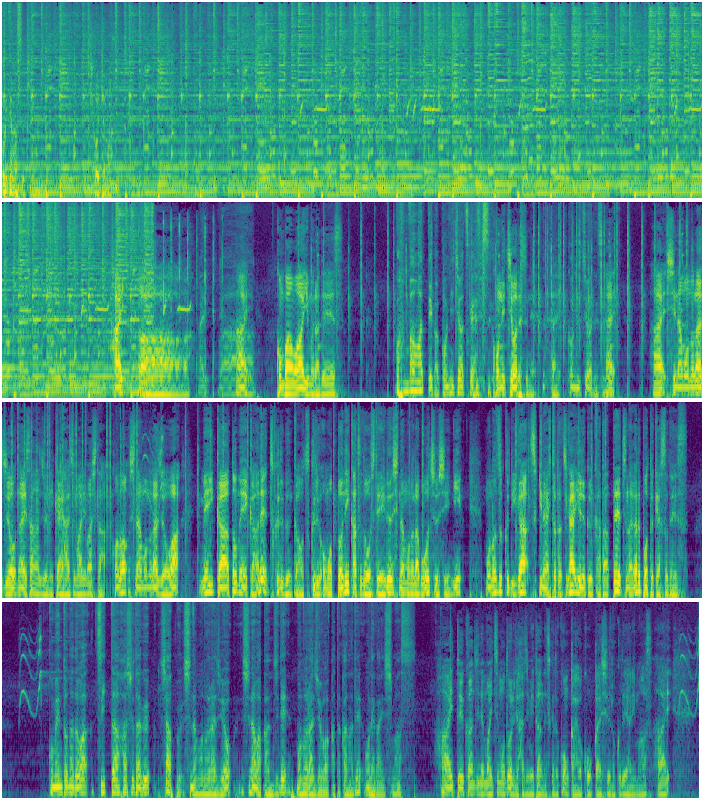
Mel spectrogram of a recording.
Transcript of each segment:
こえてます？聞こえてます。はい。あはい。ははいこんばんは、湯村です。こんばんはっていうか、こんにちは、つかやです。こんにちはですね。はい。こんにちはですね。はい。はい。品物ラジオ第32回始まりました。この品物ラジオは、メーカーとメーカーで作る文化を作るをモットーに活動している品物ラボを中心に、ものづくりが好きな人たちがゆるく語ってつながるポッドキャストです。コメントなどは、ツイッター、ハッシュタグ、シャープ、品物ラジオ、品は漢字で、モノラジオはカタカナでお願いします。はい。という感じで、まあ、いつも通りで始めたんですけど、今回は公開収録でやります。はい。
